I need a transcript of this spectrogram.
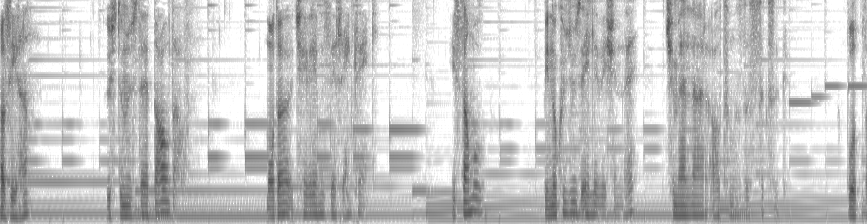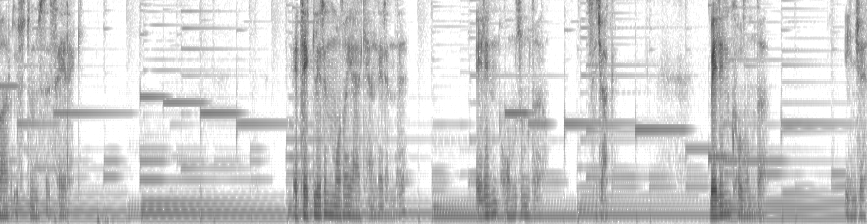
Haziran, üstümüzde dal dal, moda çevremizde renk renk. İstanbul, 1955'inde çimenler altımızda sık sık, bulutlar üstümüzde seyrek. Eteklerin moda yelkenlerinde, elin omzumda sıcak, belin kolumda ince,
